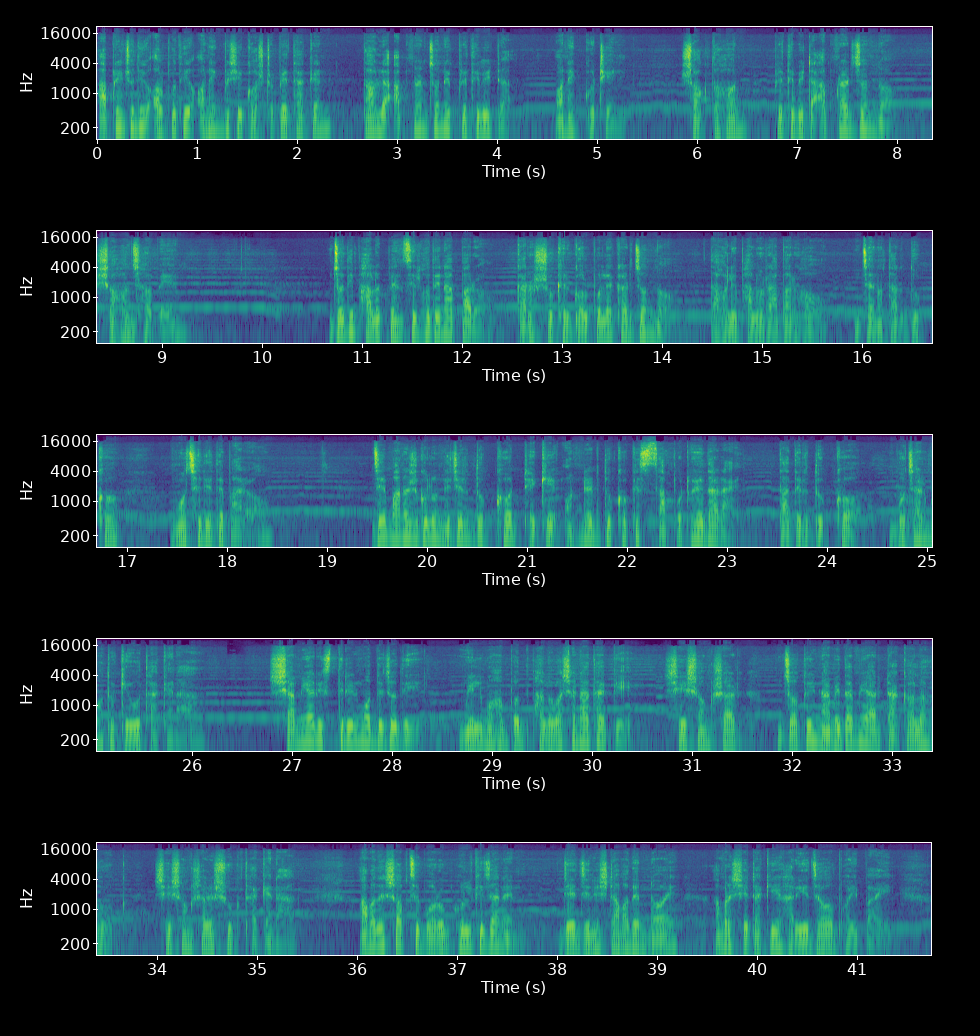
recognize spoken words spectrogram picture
আপনি যদি অল্পতেই অনেক বেশি কষ্ট পেয়ে থাকেন, তাহলে আপনার জন্য পৃথিবীটা অনেক কঠিন। শক্ত হন, পৃথিবীটা আপনার জন্য সহজ হবে। যদি ভালো পেন্সিল হতে না পারো কারও সুখের গল্প লেখার জন্য, তাহলে ভালো রাবার হও, যেন তার দুঃখ মুছে দিতে পারো। যে মানুষগুলো নিজের দুঃখ ঢেকে অন্যের দুঃখকে সাপোর্ট হয়ে দাঁড়ায়, তাদের দুঃখ বোঝার মতো কেউ থাকে না। স্বামী আর স্ত্রীর মধ্যে যদি মিল মোহাব্বত ভালোবাসা না থাকে সেই সংসার যতই নামি দামি আর টাকাওয়ালা হোক, সে সংসারে সুখ থাকে না। আমাদের সবচেয়ে বড় ভুল কি জানেন? যে জিনিসটা আমাদের নয় আমরা সেটাকে হারিয়ে যাওয়া ভয় পাই।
